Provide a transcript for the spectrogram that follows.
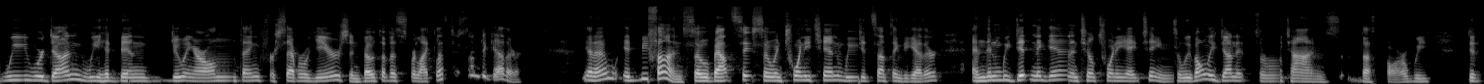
we were done, we had been doing our own thing for several years, and both of us were like, let's do something together. You know, it'd be fun. So about six, so in 2010, we did something together, and then we didn't again until 2018. So we've only done it three times thus far. We did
